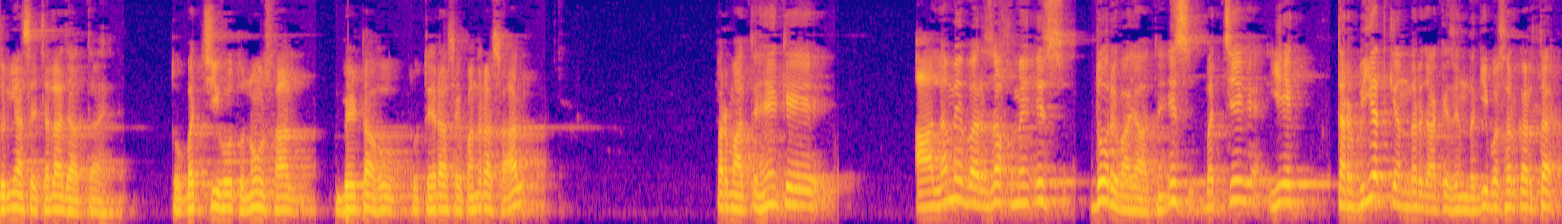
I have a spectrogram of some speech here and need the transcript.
دنیا سے چلا جاتا ہے، تو بچی ہو تو نو سال، بیٹا ہو تو تیرہ سے پندرہ سال۔ فرماتے ہیں کہ عالم برزخ میں اس دو روایات ہیں۔ اس بچے یہ ایک تربیت کے اندر جا کے زندگی بسر کرتا ہے۔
